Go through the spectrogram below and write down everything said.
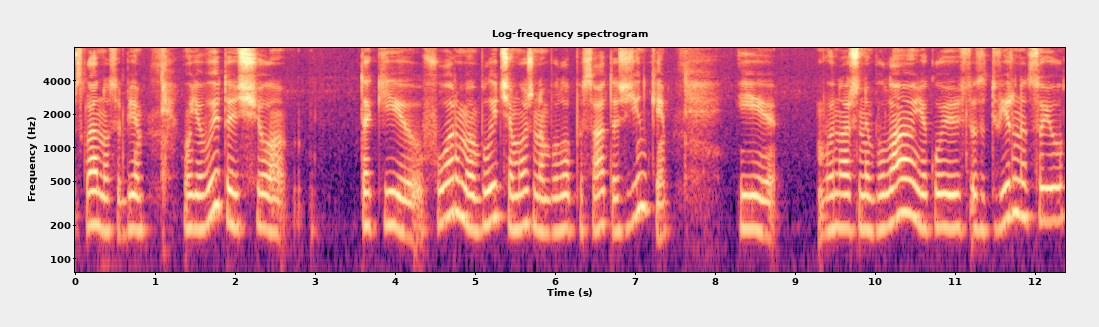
Складно собі уявити, що такі форми обличчя можна було писати жінки. І вона ж не була якоюсь затвірницею,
